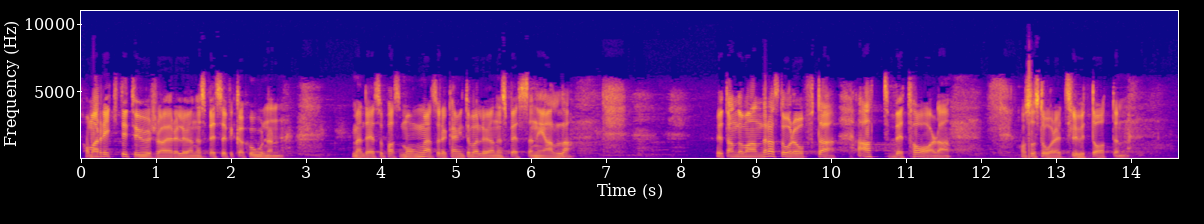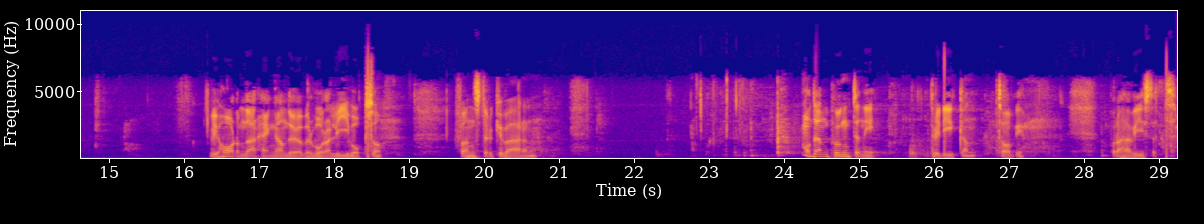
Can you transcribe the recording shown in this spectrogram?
Har man riktigt tur så är det lönespecifikationen. Men det är så pass många så det kan ju inte vara lönespecen i alla. Utan de andra står det ofta att betala. Och så står det ett slutdatum. Vi har de där hängande över våra liv också. Fönsterkuverten. Och den punkten i predikan tar vi på det här viset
